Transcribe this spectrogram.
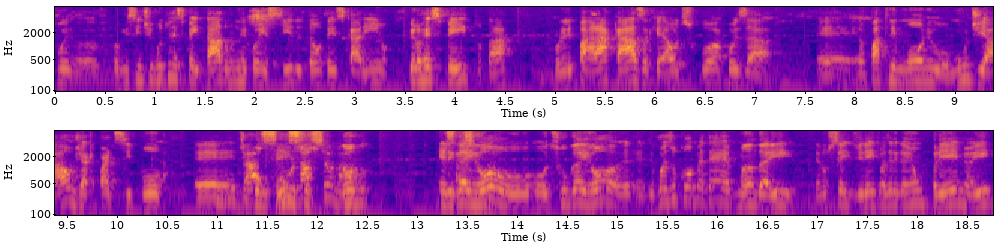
Foi, eu me senti muito respeitado, muito reconhecido. Então eu tenho esse carinho pelo respeito, tá? Por ele parar a casa, que é é uma coisa. É, é um patrimônio mundial, já que participou é, de concursos. sensacional. no- ele ganhou, o Old School ganhou, eh, depois o Kobe até manda aí, eu não sei direito, mas ele ganhou um prêmio aí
